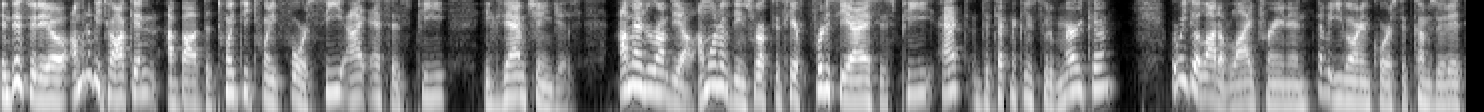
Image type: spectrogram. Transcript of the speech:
In this video, I'm going to be talking about the 2024 CISSP exam changes. I'm Andrew Ramdial. I'm one of the instructors here for the CISSP at the Technical Institute of America, where we do a lot of live training, an e-learning course that comes with it,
